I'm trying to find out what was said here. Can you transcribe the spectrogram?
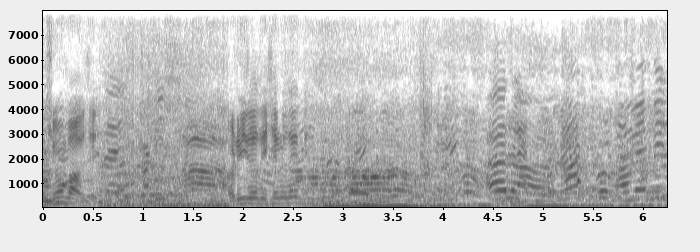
શું ભાવ છે? અઢીસોથી શરૂ થાય ને? અરે અમે બી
